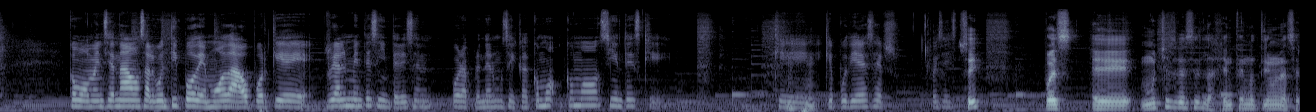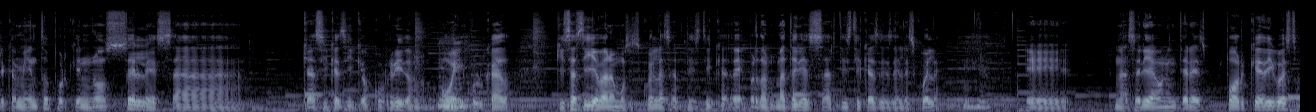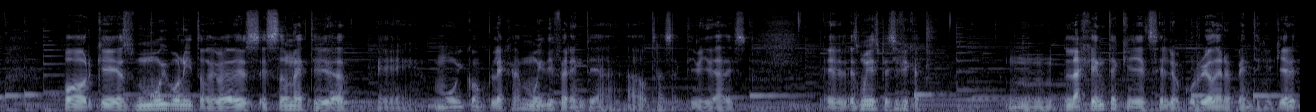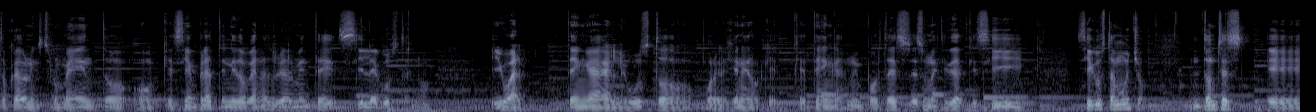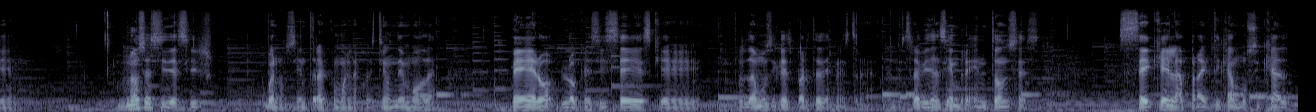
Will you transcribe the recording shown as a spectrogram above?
como mencionábamos, algún tipo de moda o porque realmente se interesen por aprender música? ¿Cómo, cómo sientes que, que, pudiera ser pues esto? Sí, pues eh, muchas veces la gente no tiene un acercamiento porque no se les ha casi casi que ocurrido, ¿no? O inculcado. Quizás si lleváramos escuelas artísticas, eh, perdón, materias artísticas desde la escuela, eh, nacería un interés. ¿Por qué digo esto? Porque es muy bonito, de verdad es, es una actividad eh, muy compleja, muy diferente a, a otras actividades. es muy específica. Mm, la gente que se le ocurrió de repente que quiere tocar un instrumento o que siempre ha tenido ganas, realmente sí le gusta, ¿no? Igual, tenga el gusto por el género que, que tenga, no importa, es, es, una actividad que sí, sí gusta mucho. Entonces, eh, no sé si decir, bueno, si entrar como en la cuestión de moda, pero lo que sí sé es que pues la música es parte de nuestra, de nuestra vida siempre, entonces sé que la práctica musical,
